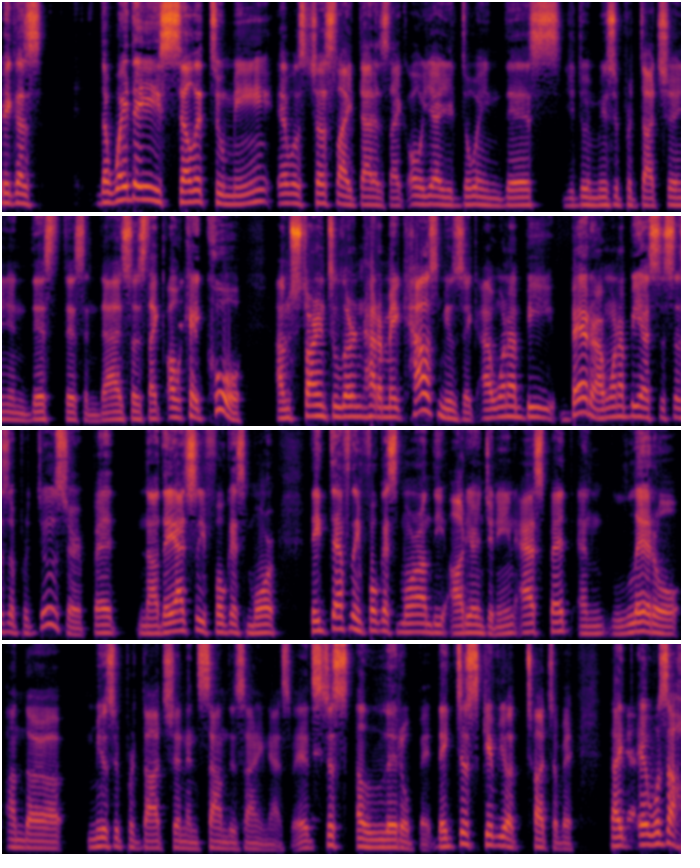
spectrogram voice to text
because the way they sell it to me, it was just like that. It's like, oh yeah, you're doing this, you're doing music production and this, this, and that. So it's like, okay, cool. I'm starting to learn how to make house music. I want to be better. I want to be a successful producer. But now they actually focus more. They definitely focus more on the audio engineering aspect and little on the music production and sound designing aspect. It's just a little bit. They just give you a touch of it. Like Yeah. it was a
